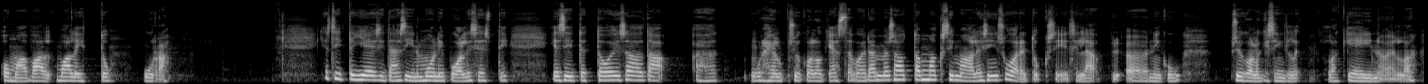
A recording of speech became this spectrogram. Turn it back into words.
oma val- valittu ura. Ja sitten jeesitään siinä monipuolisesti. Ja sitten toisaalta äh, urheilupsykologiassa voidaan myös auttaa maksimaalisiin suorituksiin sillä äh, niin kuin psykologisilla keinoilla –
